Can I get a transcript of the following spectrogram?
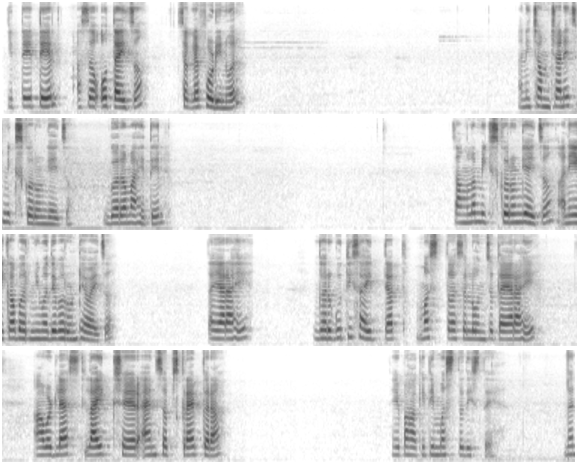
की ते तेल असं ओतायचं सगळ्या फोडींवर. आणि चमच्यानेच मिक्स करून घ्यायचं. गरम आहे तेल. चांगलं मिक्स करून घ्यायचं आणि एका भरणीमध्ये भरून ठेवायचं. तयार आहे. घरगुती साहित्यात मस्त असं लोणचं तयार आहे. आवडल्यास लाईक शेअर अँड सबस्क्राईब करा. हे पहा किती मस्त दिसतं आहे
